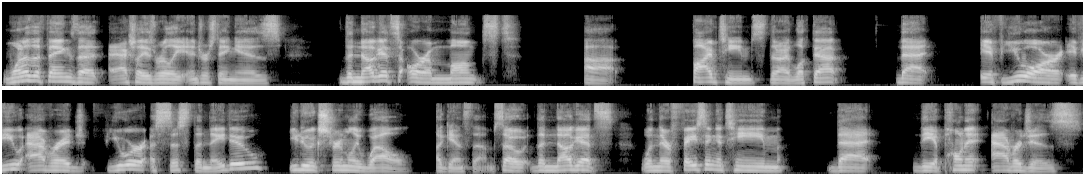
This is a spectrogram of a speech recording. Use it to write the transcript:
One of the things that actually is really interesting is the Nuggets are amongst uh, five teams that I looked at that if you are if you average fewer assists than they do, you do extremely well against them. So the Nuggets, when they're facing a team that the opponent averages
